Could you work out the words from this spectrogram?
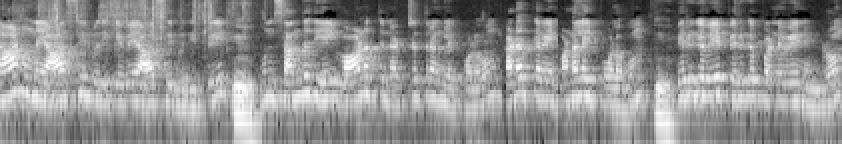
நான் உன்னை ஆசீர்வதிக்கவே ஆசீர்வதித்து. உன் சந்ததியை வானத்து நட்சத்திரங்களைப் போலவும் கடற்கரை மணலைப் போலவும் பெருகவே பெருக பண்ணுவேன் என்றும்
